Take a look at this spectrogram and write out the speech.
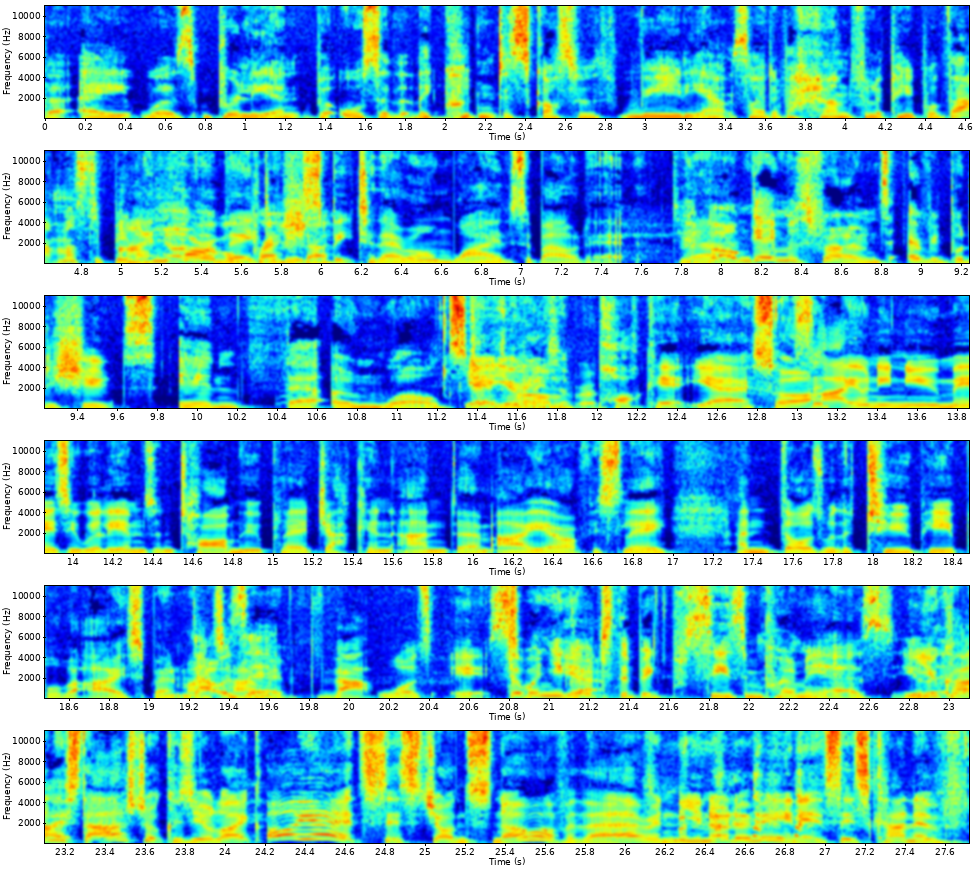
that a was brilliant, but also that they couldn't discuss with really outside of a handful of people. That must have been I a know horrible that they pressure. didn't speak to their own wives about it. Yeah. But on Game of Thrones, everybody shoots in their own world. yeah, don't your they? own pocket. Yeah. So, So- I only knew Maisie Williams and Tom, who played Jaqen and um, Arya, obviously, and those were the two people that I spent my That was time it? with. That was it. So when you Yeah. go to the big season premieres, you're you're kind like, of starstruck because you're like, oh yeah, it's it's Jon Snow over there, and you know what I mean. It's it's kind of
